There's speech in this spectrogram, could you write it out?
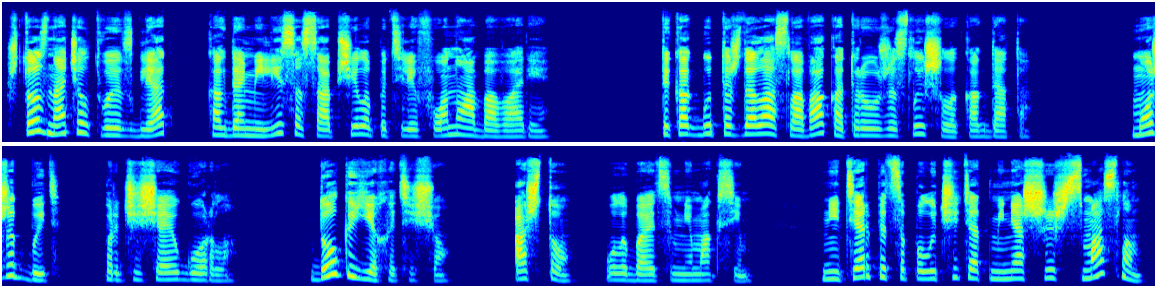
Что значил твой взгляд, когда Мелиса сообщила по телефону об аварии? Ты как будто ждала слова, которые уже слышала когда-то. Может быть, прочищаю горло. Долго ехать еще? А что, — улыбается мне Максим. «Не терпится получить от меня шиш с маслом?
